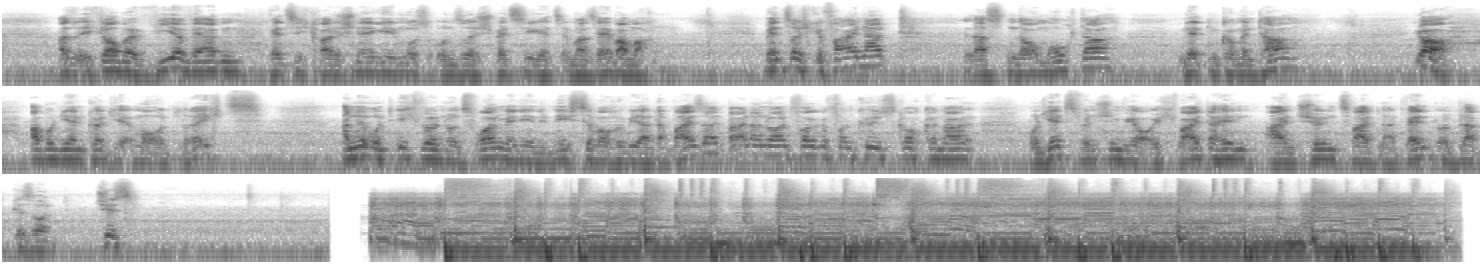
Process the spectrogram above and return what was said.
Also ich glaube, wir werden, wenn es nicht gerade schnell gehen muss, unsere Spätzle jetzt immer selber machen. Wenn es euch gefallen hat, lasst einen Daumen hoch da, netten Kommentar. Ja, abonnieren könnt ihr immer unten rechts. Anne und ich würden uns freuen, wenn ihr nächste Woche wieder dabei seid bei einer neuen Folge von Kühls Kochkanal. Und jetzt wünschen wir euch weiterhin einen schönen zweiten Advent und bleibt gesund. Tschüss.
